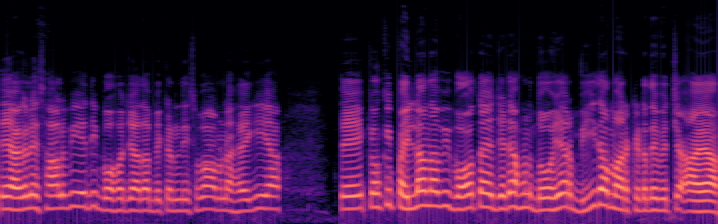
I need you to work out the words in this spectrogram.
ਤੇ ਅਗਲੇ ਸਾਲ ਵੀ ਇਹਦੀ ਬਹੁਤ ਜ਼ਿਆਦਾ ਵਿਕਣ ਦੀ ਸੰਭਾਵਨਾ ਹੈਗੀ ਆ। ਤੇ ਕਿਉਂਕਿ ਪਹਿਲਾਂ ਦਾ ਵੀ ਬਹੁਤ ਹੈ, ਜਿਹੜਾ ਹੁਣ 2020 ਦਾ ਮਾਰਕੀਟ ਦੇ ਵਿੱਚ ਆਇਆ,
